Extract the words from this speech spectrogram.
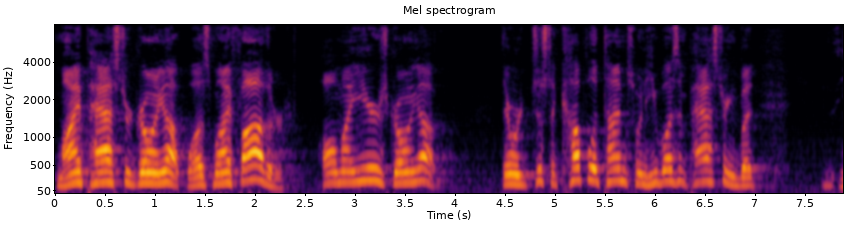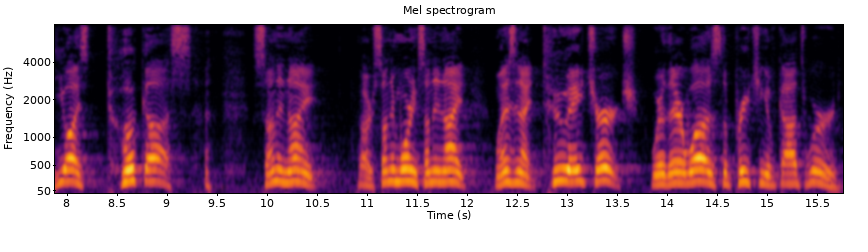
My pastor growing up was my father all my years growing up. There were just a couple of times when he wasn't pastoring, but he always took us Sunday night, or Sunday morning, Sunday night, Wednesday night to a church where there was the preaching of God's Word.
